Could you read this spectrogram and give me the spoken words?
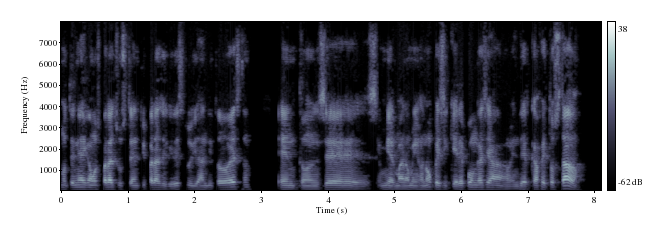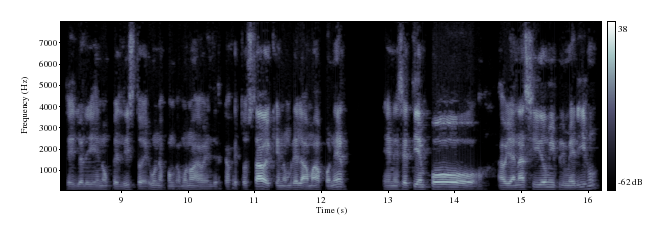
No tenía, digamos, para el sustento y para seguir estudiando y todo esto. Entonces mi hermano me dijo, no, pues si quiere póngase a vender café tostado yo le dije, no, pues listo, de una, pongámonos a vender café tostado, ¿y qué nombre le vamos a poner? En ese tiempo había nacido mi primer hijo,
